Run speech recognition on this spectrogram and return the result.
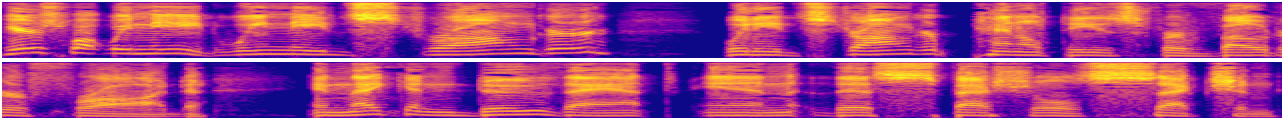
here's what we need. We need stronger, we need stronger penalties for voter fraud and they can do that in this special section.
